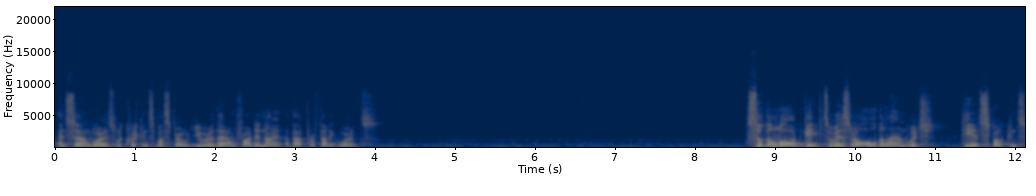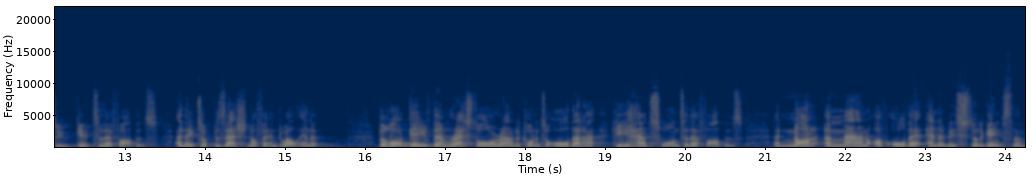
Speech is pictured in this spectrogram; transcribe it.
And certain words were quickened to my spirit. You were there on Friday night about prophetic words. So the Lord gave to Israel all the land which he had spoken to give to their fathers, and they took possession of it and dwelt in it. The Lord gave them rest all around according to all that he had sworn to their fathers. And not a man of all their enemies stood against them.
